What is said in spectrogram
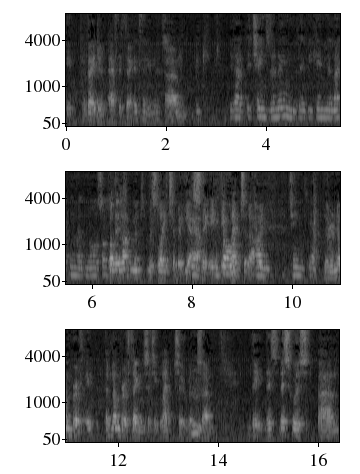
it pervaded everything. Everything, yes. Um, It, had, it changed the name. They became the Enlightenment and all sorts well, the Enlightenment was later, but yes, yeah, the, it, it led to that. changed, yeah. There are a number of it, a number of things that it led to, but Mm. um, the, this this was um,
